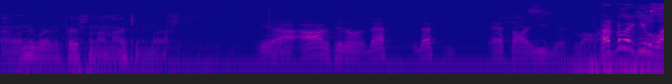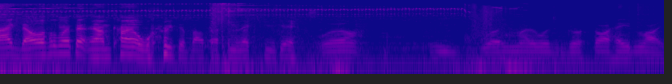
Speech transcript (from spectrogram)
I wonder where the person on our team left. Yeah, I, I honestly don't. That's that's SR you just lost. I feel like he lagged out or something like that, and I'm kind of worried about that for the next few games. Well, he well he might as well just go start hating life.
